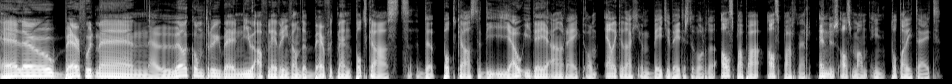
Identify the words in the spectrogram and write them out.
Hallo Barefoot Man. Welkom terug bij een nieuwe aflevering van de Barefoot Man podcast. De podcast die jouw ideeën aanreikt om elke dag een beetje beter te worden als papa, als partner en dus als man in totaliteit.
